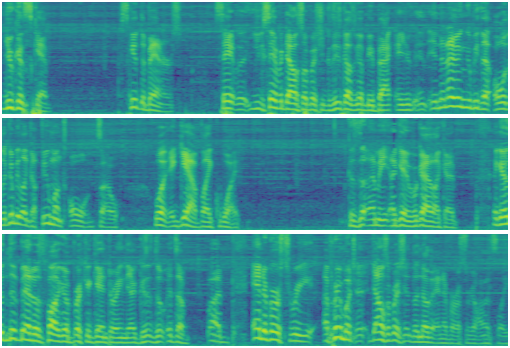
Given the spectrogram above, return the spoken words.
You can skip. Skip the banners. Save You can save it down celebration because these guys are to be back. And, and they're not even to be that old. They're going to be like a few months old. So, what? Yeah, like what? Because, I mean, again, we got like a. Again, the band is probably to break again during there because it's a, it's a uh, anniversary. Uh, pretty much, uh, Down Celebration is another anniversary, honestly.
